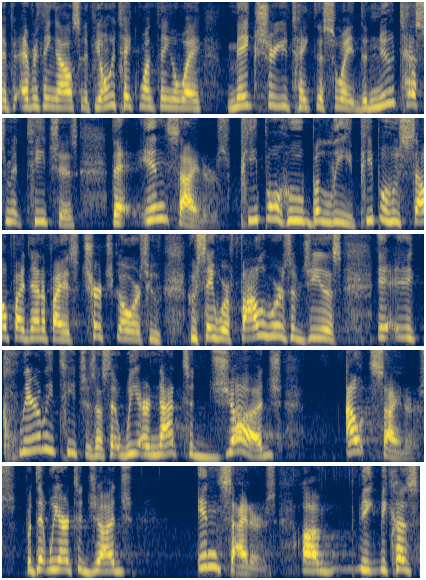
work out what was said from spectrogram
if everything else, and if you only take one thing away, make sure you take this away. The New Testament teaches that insiders, people who believe, people who self identify as churchgoers, who, who say we're followers of Jesus, it, it clearly teaches us that we are not to judge outsiders, but that we are to judge insiders. Um, be, because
